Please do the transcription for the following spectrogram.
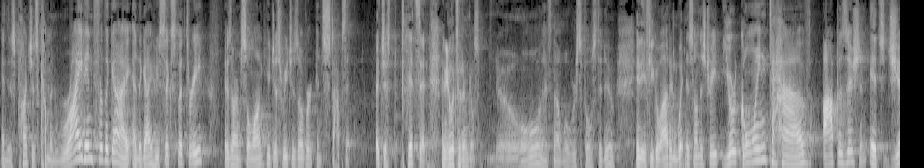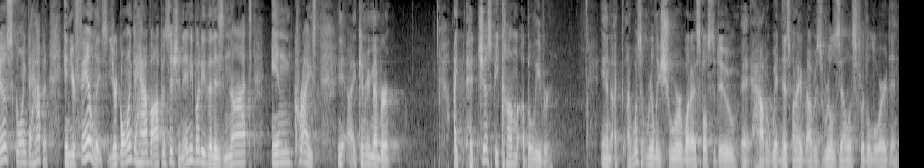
And this punch is coming right in for the guy, and the guy who's six foot three, his arm's so long, he just reaches over and stops it. It just hits it. And he looks at him and goes, no, that's not what we're supposed to do. And if you go out and witness on the street, you're going to have opposition. It's just going to happen. In your families, you're going to have opposition. Anybody that is not in Christ. I can remember I had just become a believer. And I, I, wasn't really sure what I was supposed to do, uh, how to witness, but I, I, was real zealous for the Lord. And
